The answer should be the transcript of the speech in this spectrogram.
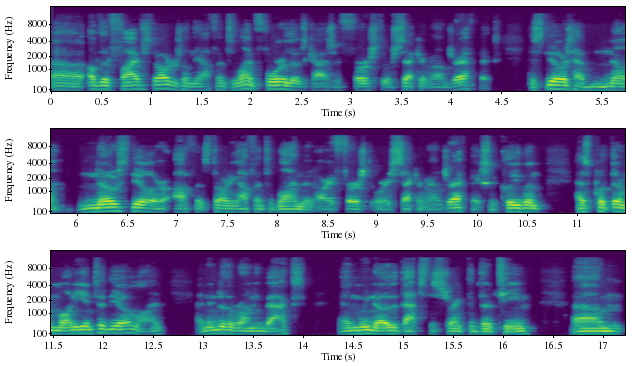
uh, of their five starters on the offensive line, four of those guys are first or second round draft picks. The Steelers have none. No Steeler offense, starting offensive linemen are a first or a second round draft pick. So Cleveland has put their money into the O line and into the running backs. And we know that that's the strength of their team. Um,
